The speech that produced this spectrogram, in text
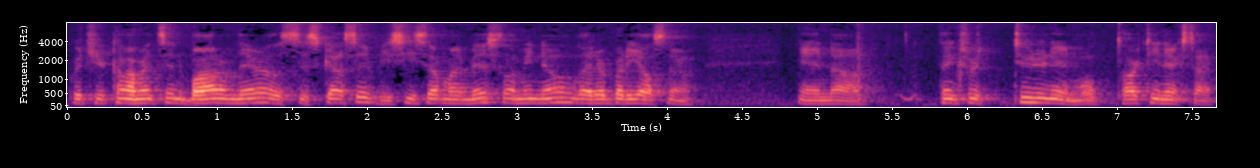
Put your comments in the bottom there. Let's discuss it. If you see something I missed, let me know. Let everybody else know. And uh, thanks for tuning in. We'll talk to you next time.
